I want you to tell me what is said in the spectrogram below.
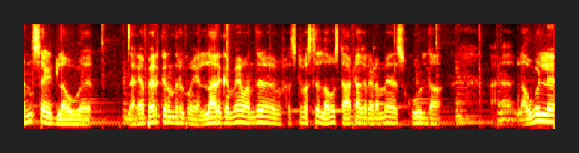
ஒன் சைடு லவ் நிறைய பேருக்கு இருந்திருக்கும். எல்லாருக்குமே வந்து ஃபஸ்ட்டு ஃபஸ்ட்டு லவ் ஸ்டார்ட் ஆகிற இடமே ஸ்கூல் தான். லவ் இல்லை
